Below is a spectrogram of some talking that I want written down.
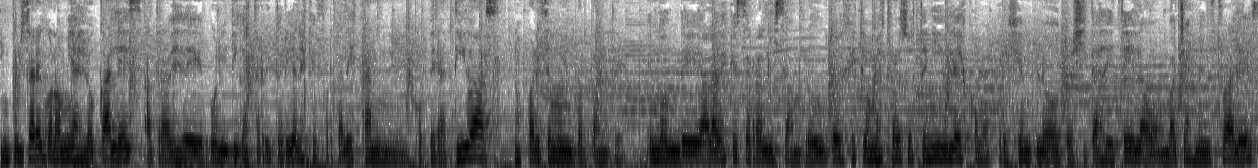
Impulsar economías locales a través de políticas territoriales que fortalezcan cooperativas nos parece muy importante, en donde a la vez que se realizan productos de gestión menstrual sostenibles, como por ejemplo toallitas de tela o bombachas menstruales,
